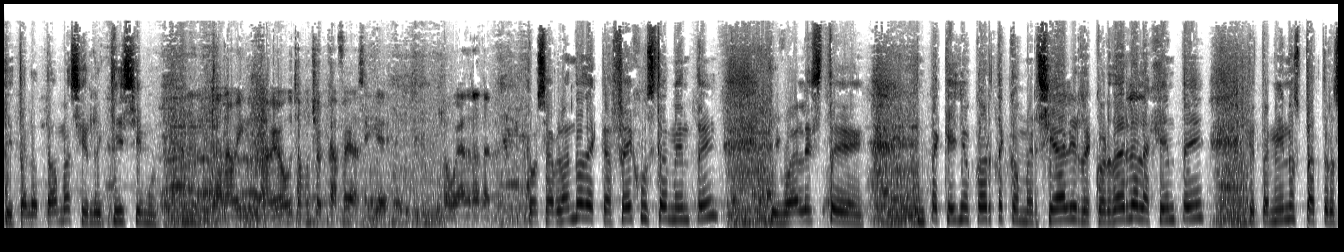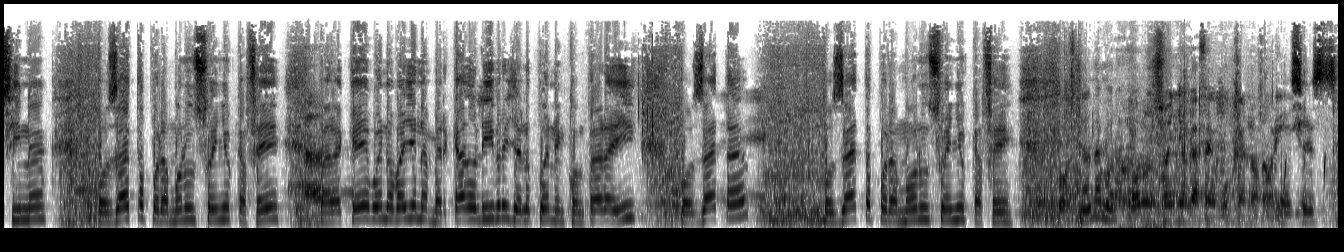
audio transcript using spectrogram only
y te lo tomas y riquísimo. Mm, A mí, a mí me gusta mucho el café, así que lo voy a Pues hablando de café justamente, igual este un pequeño corte comercial y recordarle a la gente que también nos patrocina Posdata por amor un sueño café, para que bueno vayan a Mercado Libre, ya lo pueden encontrar ahí. Posdata, Posdata por amor un sueño café. Postdata por amor, un sueño café, búsquenlo. Así es.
